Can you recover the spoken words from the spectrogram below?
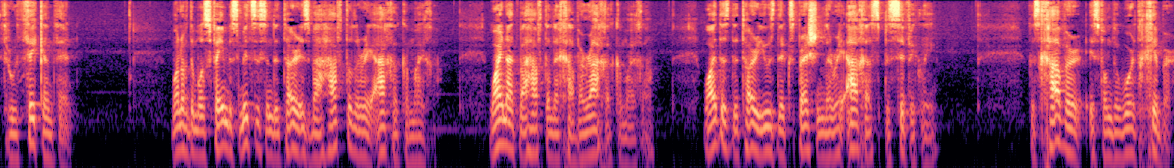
through thick and thin. One of the most famous mitzvahs in the Torah is Vahafta l're'acha kamaycha. Why not Vahafta le'chavaracha kamaycha? Why does the Torah use the expression l're'acha specifically? Because chaver is from the word chiber,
